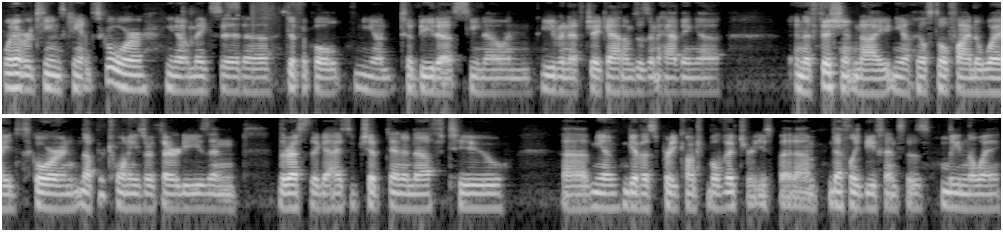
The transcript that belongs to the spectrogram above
whenever teams can't score, you know, it makes it uh, difficult, you know, to beat us. You know, and even if Jake Adams isn't having a an efficient night, you know, he'll still find a way to score in upper 20s or 30s, and the rest of the guys have chipped in enough to, uh, you know, give us pretty comfortable victories. But um, definitely defense is leading the way.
